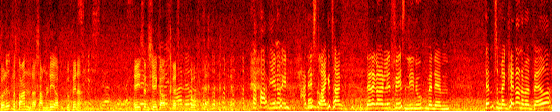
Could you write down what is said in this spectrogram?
Gå ned på stranden og samle det op, du finder. Det er sådan cirka opskriften på. Her har vi endnu en. Det er strækketang. Den er godt nok lidt fesen lige nu, men øhm, dem, som man kender, når man bader,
